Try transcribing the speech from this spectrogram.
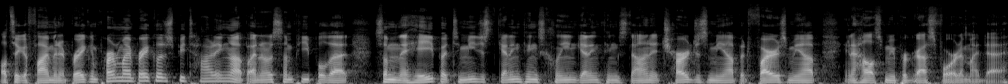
I'll take a five minute break, and part of my break will just be tidying up. I notice some people that something they hate, but to me, just getting things clean, getting things done, it charges me up, it fires me up, and it helps me progress forward in my day.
